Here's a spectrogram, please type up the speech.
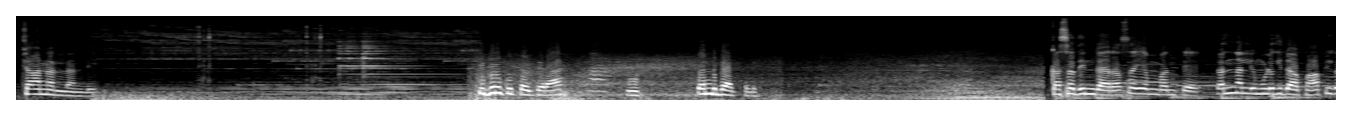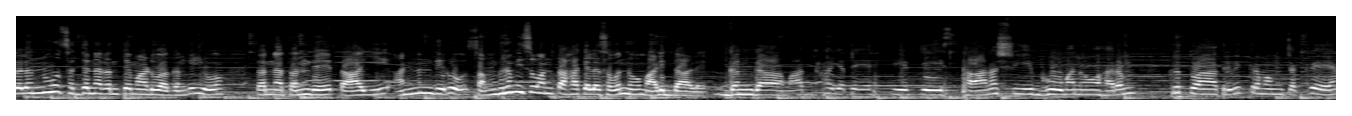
ಚಾನಲ್ನಲ್ಲಿ. ಇಬ್ಬರು ಕೂತ್ಕೊಳ್ತೀರಾ? ಒಂದು ಬ್ಯಾಗ್ ಕೊಡಿ. ಕಸದಿಂದ ರಸ ಎಂಬಂತೆ ತನ್ನಲ್ಲಿ ಮುಳುಗಿದ ಪಾಪಿಗಳನ್ನೂ ಸಜ್ಜನರಂತೆ ಮಾಡುವ ಗಂಗೆಯು ತನ್ನ ತಂದೆ ತಾಯಿ ಅಣ್ಣಂದಿರು ಸಂಭ್ರಮಿಸುವಂತಹ ಕೆಲಸವನ್ನು ಮಾಡಿದ್ದಾಳೆ. ಗಂಗಾ ಮಾಧ್ವಯತೆ ಕೀರ್ತಿ ಸ್ಥಾನಶ್ರೀ ಭೂಮನೋಹರಂ ಕೃತ್ವ ತ್ರಿವಿಕ್ರಮಂ ಚಕ್ರೆ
